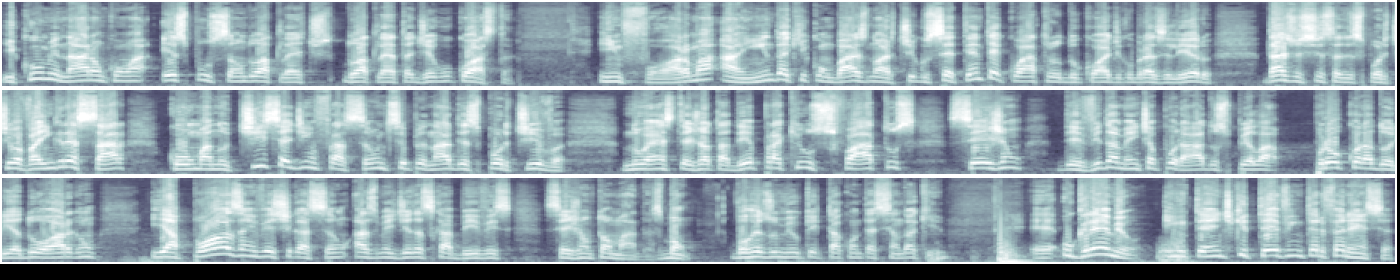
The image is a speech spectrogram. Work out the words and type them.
e culminaram com a expulsão do atleta, do atleta Diego Costa. Informa ainda que, com base no artigo 74 do Código Brasileiro da Justiça Desportiva, vai ingressar com uma notícia de infração disciplinar desportiva no STJD para que os fatos sejam devidamente apurados pela Procuradoria do órgão e, após a investigação, as medidas cabíveis sejam tomadas. Bom, vou resumir o que está acontecendo aqui. É, o Grêmio entende que teve interferência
